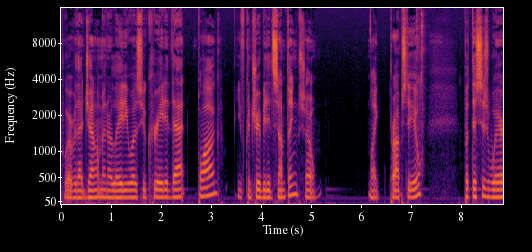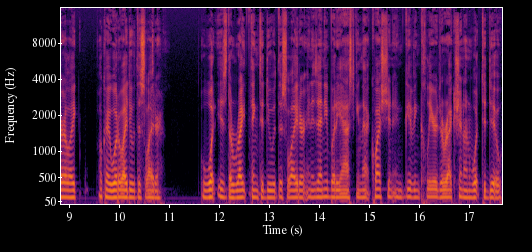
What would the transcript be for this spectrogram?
Whoever that gentleman or lady was who created that blog, you've contributed something. So, like, props to you. But this is where, like, okay, what do I do with this lighter? What is the right thing to do with this lighter? And is anybody asking that question and giving clear direction on what to do?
